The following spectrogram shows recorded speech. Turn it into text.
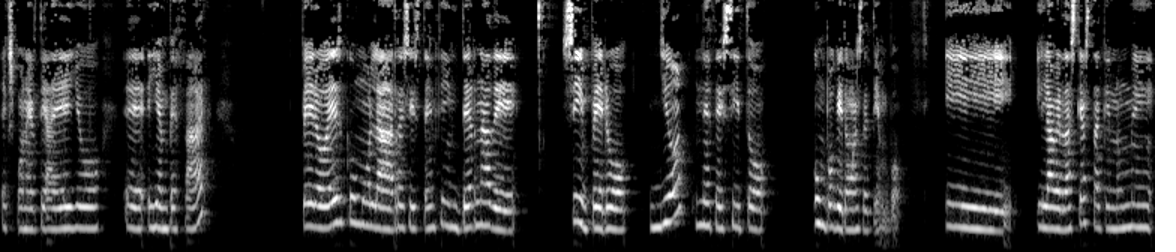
exponerte a ello eh, y empezar. Pero es como la resistencia interna de sí, pero yo necesito un poquito más de tiempo. Y, la verdad es que hasta que no me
